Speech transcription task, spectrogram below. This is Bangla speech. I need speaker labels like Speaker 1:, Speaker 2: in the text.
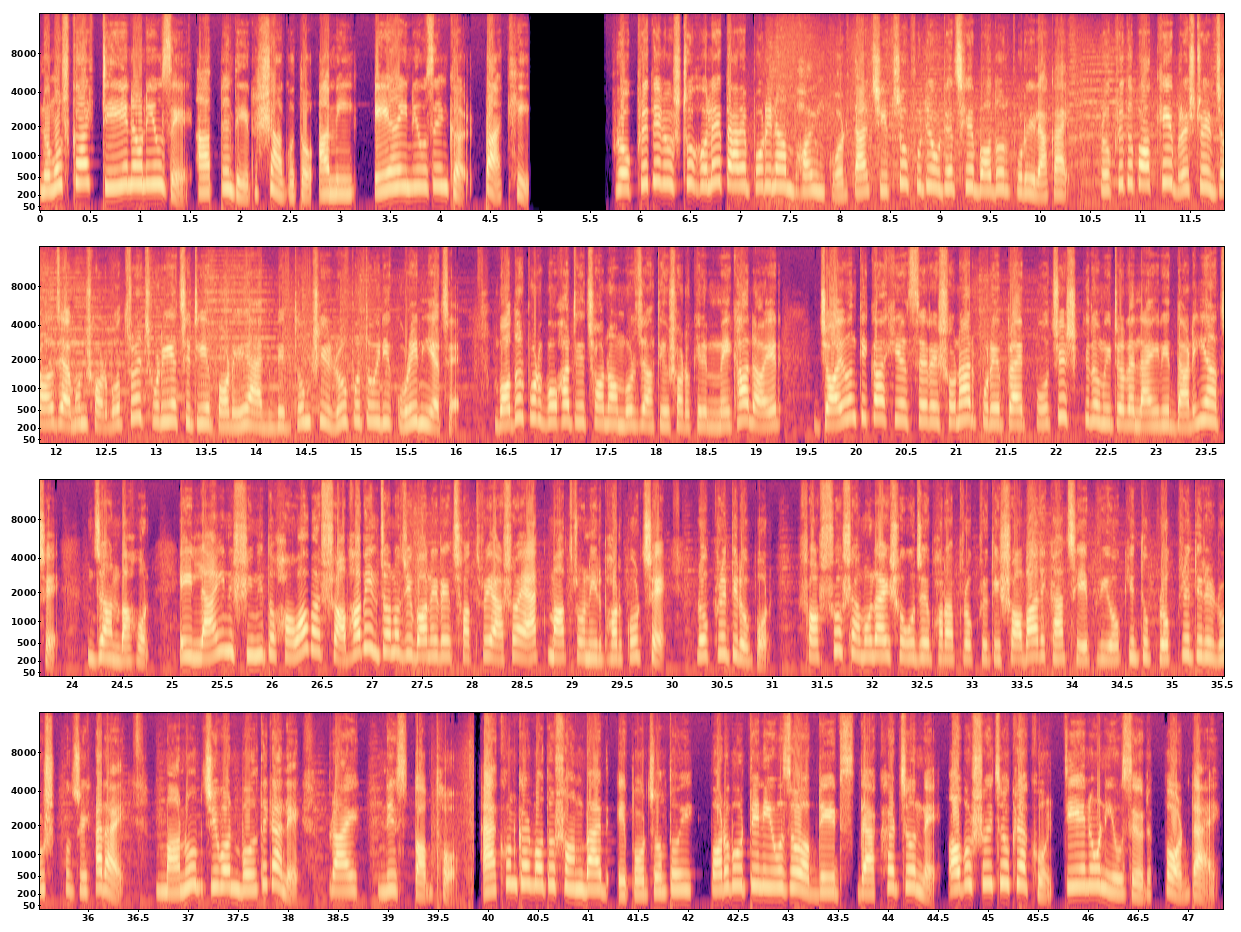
Speaker 1: নমস্কার, টিএনও নিউজে আপনাদের স্বাগত। আমি এআই নিউজ এঙ্কার পাখি। প্রকৃতি রুষ্ট হলে তার পরিণাম ভয়ঙ্কর। তার চিত্র ফুটে উঠেছে বদরপুর এলাকায়। প্রকৃতপক্ষে বৃষ্টির জল যেমন সর্বত্রই ছড়িয়ে ছিটিয়ে পড়ে, এক বিধ্বংসী রূপ তৈরি করে নিয়েছে। বদরপুর গুয়াহাটি ছ নম্বর জাতীয় সড়কের মেঘালয়ের জয়ন্তিকা হিলসের সোনারপুরে প্রায় পঁচিশ কিলোমিটারের লাইনে দাঁড়িয়ে আছে যানবাহন। এই লাইন সীমিত হওয়া বা স্বাভাবিক জনজীবনের ছত্রে আসা একমাত্র নির্ভর করছে প্রকৃতির ওপর। শস্য শ্যামলায় সবুজে ভরা প্রকৃতি সবার কাছে প্রিয়, কিন্তু প্রকৃতির রুষ্ট চেহারায় মানব জীবন বলতে গেলে প্রায় নিস্তব্ধ। এখনকার মতো সংবাদ এ পর্যন্তই। পরবর্তী নিউজ ও আপডেটস দেখার জন্য অবশ্যই চোখ রাখুন টিএনও নিউজের পর্দায়।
